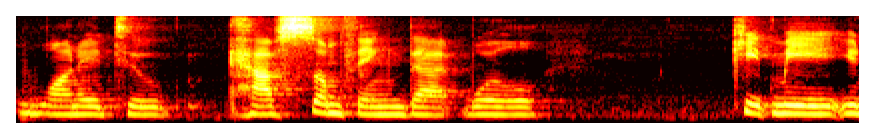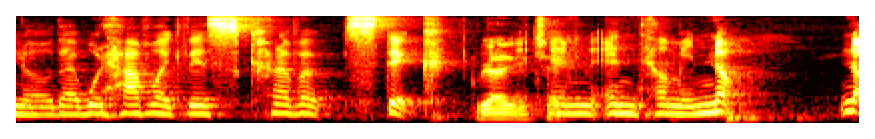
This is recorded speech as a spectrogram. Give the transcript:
wanted to have something that will keep me you know that would have like this kind of a stick Reality check. and and tell me no no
